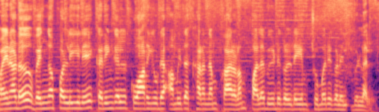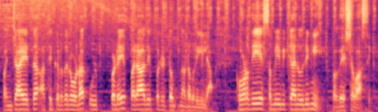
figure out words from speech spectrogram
വയനാട് വെങ്ങപ്പള്ളിയിലെ കരിങ്കൽ ക്വാറിയുടെ അമിത ഖനനം കാരണം പല വീടുകളുടെയും ചുമരുകളിൽ വിള്ളൽ. പഞ്ചായത്ത് അധികൃതരോട് ഉൾപ്പെടെ പരാതിപ്പെട്ടിട്ടും നടപടിയില്ല. കോടതിയെ സമീപിക്കാൻ ഒരുങ്ങി പ്രദേശവാസികൾ.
